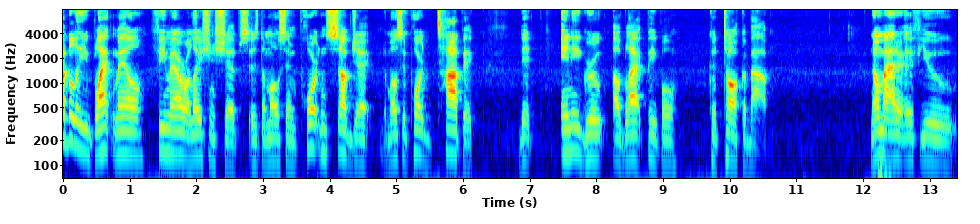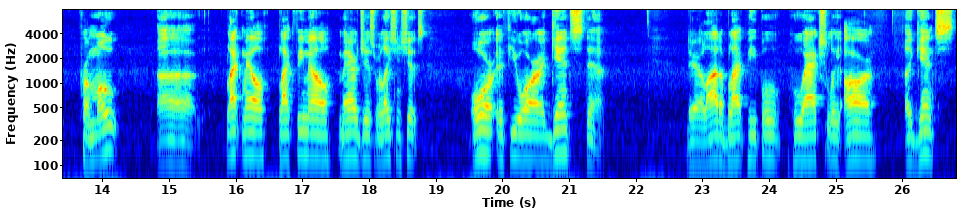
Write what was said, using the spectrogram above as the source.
I believe black male female relationships is the most important subject, the most important topic that any group of black people could talk about. No matter if you promote uh, black male, black female marriages, relationships, or if you are against them. There are a lot of black people who actually are against,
